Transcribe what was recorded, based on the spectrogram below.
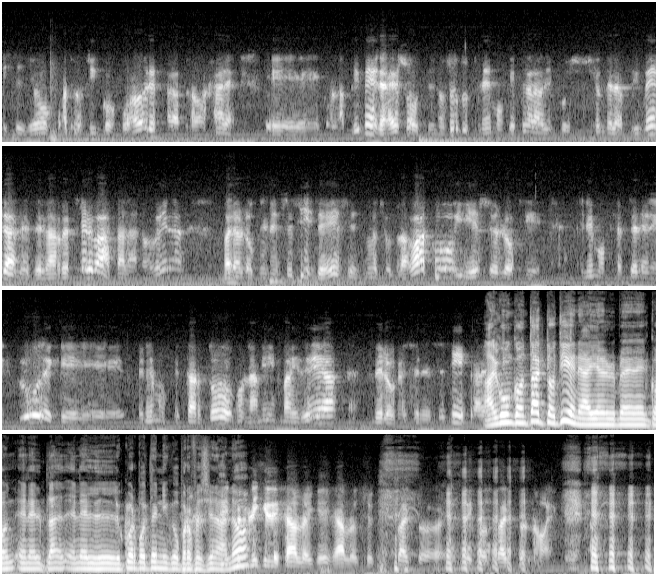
y se llevó cuatro o cinco jugadores para trabajar eh, con la primera. Eso nosotros tenemos que estar a disposición de la primera, desde la reserva hasta la novena, para lo que necesite. Ese es nuestro trabajo y eso es lo que tenemos que hacer en el club, de que tenemos que estar todos con la misma idea de lo que se necesita. ¿Algún contacto tiene ahí en el, en el, en el, cuerpo técnico profesional, no? Hay que dejarlo, hay que dejarlo. Ese contacto, no es.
